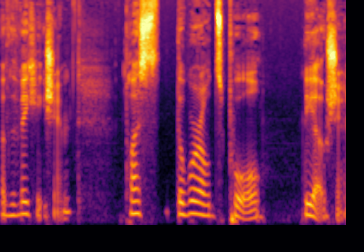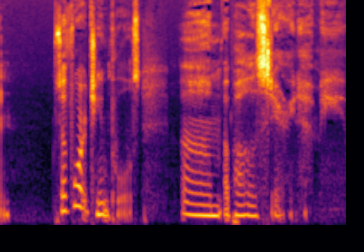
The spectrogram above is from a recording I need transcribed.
of the vacation. Plus the world's pool, the ocean. So 14 pools. Um, Apollo's staring at me.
